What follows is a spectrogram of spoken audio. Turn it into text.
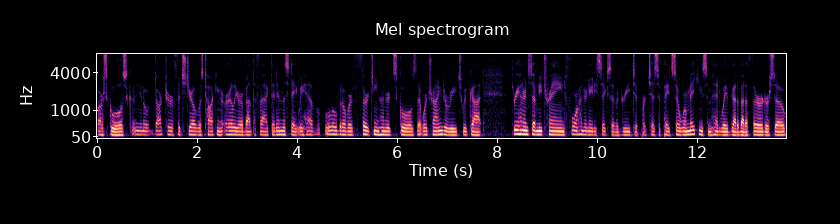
our schools, you know, Dr. Fitzgerald was talking earlier about the fact that in the state we have a little bit over 1,300 schools that we're trying to reach. We've got 370 trained, 486 have agreed to participate. So we're making some headway. We've got about a third or so,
